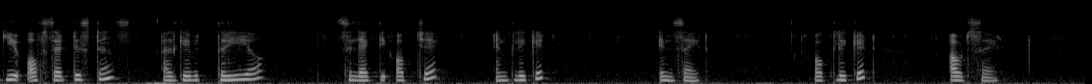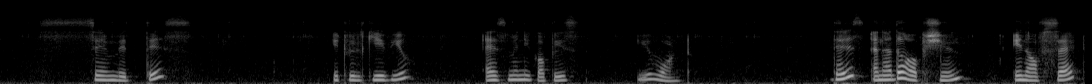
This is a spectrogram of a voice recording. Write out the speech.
Give offset distance. I'll give it 3 here select the object and click it inside or click it outside. Same with this. It will give you as many copies you want. There is another option in offset.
